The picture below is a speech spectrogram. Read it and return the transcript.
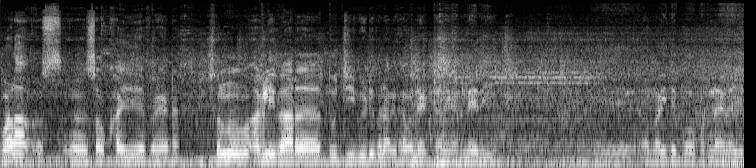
ਬੜਾ ਸੌਖਾ ਜੀ ਇਹ ਪੈਂਟ। ਤੁਹਾਨੂੰ ਅਗਲੀ ਵਾਰ ਦੂਜੀ ਵੀਡੀਓ ਬਣਾ ਕੇ ਦਿਖਾਵਾਂ ਲਾਈਟਾਂ ਦੇ ਰਿਲੇ ਦੀ। ਤੇ ਆ ਬਾਈ ਦੇ ਬੋਫਰ ਲੈ ਗਿਆ ਜੀ।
